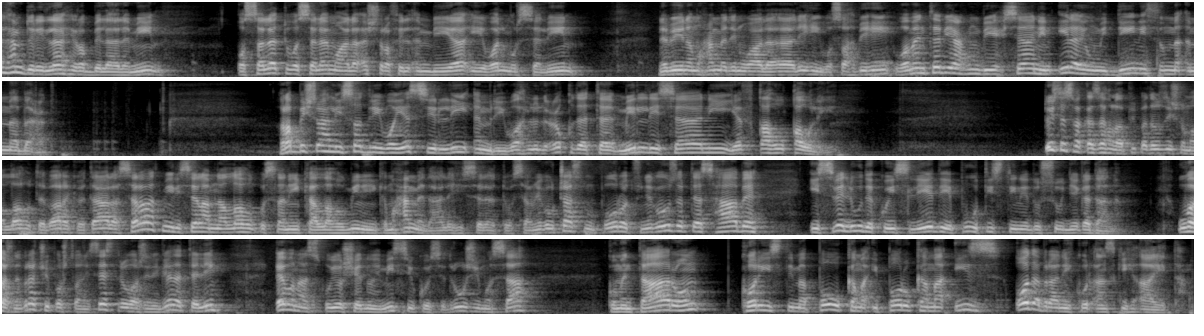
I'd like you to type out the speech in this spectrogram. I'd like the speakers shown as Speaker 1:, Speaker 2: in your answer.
Speaker 1: الحمد لله رب العالمين والصلاة والسلام على أشرف الأنبياء والمرسلين نبينا محمد وعلى آله وصحبه ومن تبعهم بإحسان إلى يوم الدين ثم أما بعد رب اشرح لي صدري ويسر لي أمري واهل العقدة من لساني يفقه قولي Doista svaka zahvala pripada uzvišnom Allahu te barake ve taala. Salavat mir i selam na Allahu poslanika, Allahu minika Muhammed alejhi salatu ve selam. Njegovu časnu porodicu, njegove uzorte ashabe i sve ljude koji slijede put istine do sudnjega dana. Uvažne braćo i poštovani sestre, uvaženi gledatelji, evo nas u još jednu emisiju koju se družimo sa komentarom, koristima, poukama i porukama iz odabranih kuranskih ajeta.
